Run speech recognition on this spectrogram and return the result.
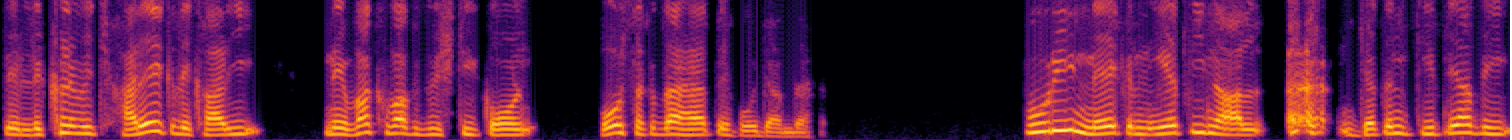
ਤੇ ਲਿਖਣ ਵਿੱਚ ਹਰੇਕ ਲਿਖਾਰੀ ਨੇ ਵੱਖ-ਵੱਖ ਦ੍ਰਿਸ਼ਟੀਕੋਣ ਹੋ ਸਕਦਾ ਹੈ ਤੇ ਹੋ ਜਾਂਦਾ ਹੈ। ਪੂਰੀ ਨੇਕ ਨੀਅਤੀ ਨਾਲ ਯਤਨ ਕੀਤਿਆਂ ਵੀ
